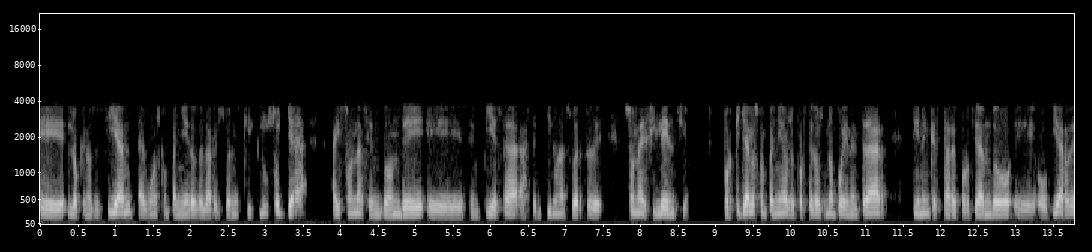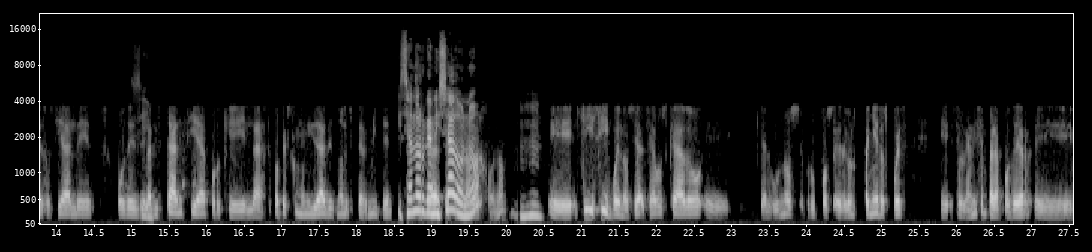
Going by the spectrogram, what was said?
Eh, lo que nos decían algunos compañeros de la región es que incluso ya hay zonas en donde eh, se empieza a sentir una suerte de zona de silencio, porque ya los compañeros reporteros no pueden entrar, tienen que estar reporteando o vía redes sociales o desde la distancia, porque las propias comunidades no les permiten. Y se han organizado, ¿no? sí, sí, bueno, se ha, se ha buscado que algunos grupos, eh, algunos compañeros, pues, eh, se organicen para poder eh,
